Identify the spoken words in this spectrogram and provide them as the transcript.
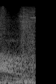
Oh!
